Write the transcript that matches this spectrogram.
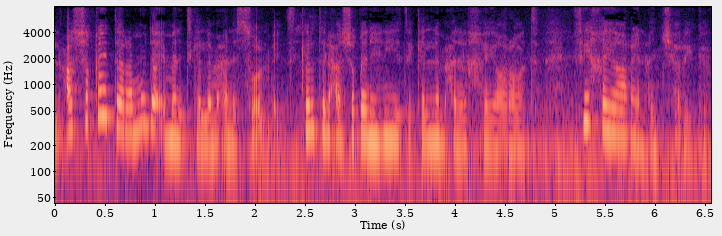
العاشقين ترى مو دائما نتكلم عن ال soulmate كرت العاشقين هنا يتكلم عن الخيارات. في خيارين عند شريكك.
